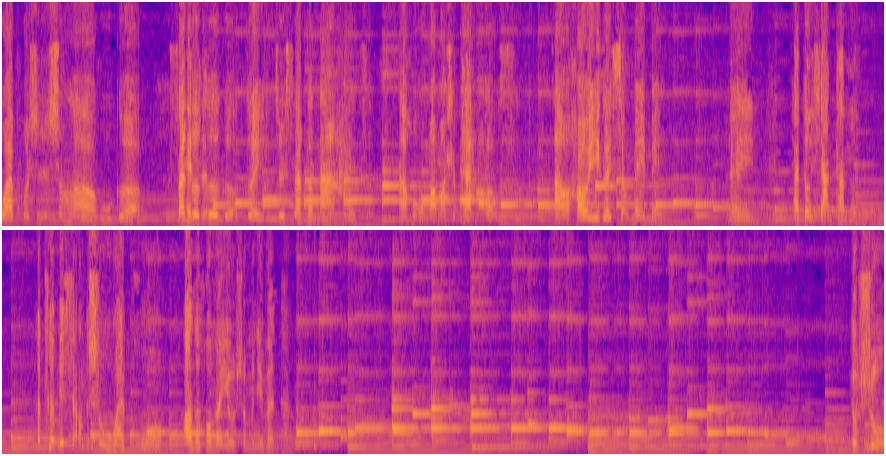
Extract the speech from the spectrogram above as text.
外婆是生了五个，三个哥哥，对，就三个男孩子。然后我妈妈是排行老四，然后还有一个小妹妹。嗯，他都想他们。他特别想的是我外婆。房子后面有什么？你问他。有树。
